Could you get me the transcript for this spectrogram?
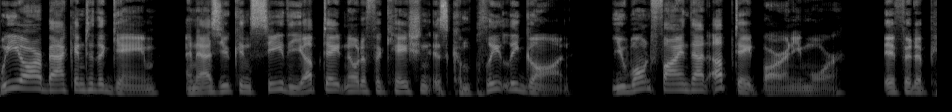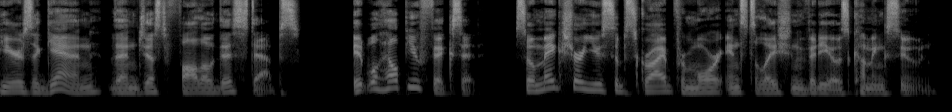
we are back into the game, and as you can see, the update notification is completely gone. You won't find that update bar anymore. If it appears again, then just follow these steps. It will help you fix it, so make sure you subscribe for more installation videos coming soon.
